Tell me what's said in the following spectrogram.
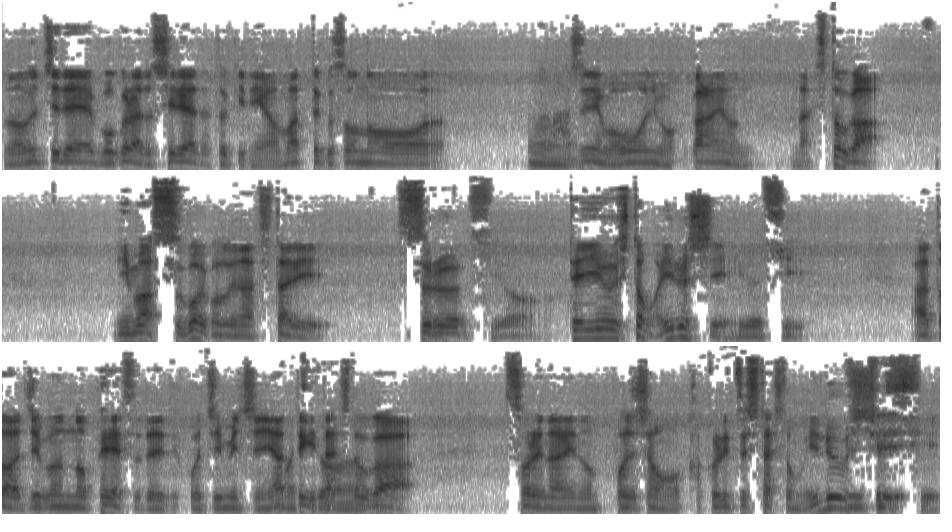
そのうちで僕らと知り合った時には全くそのうん。うん、橋にも大にもかからんような人が今すごいことになってたりするですよ。っていう人もいるし。いるしあとは自分のペースでこう地道にやってきた人がそれなりのポジションを確立した人もいるしし、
